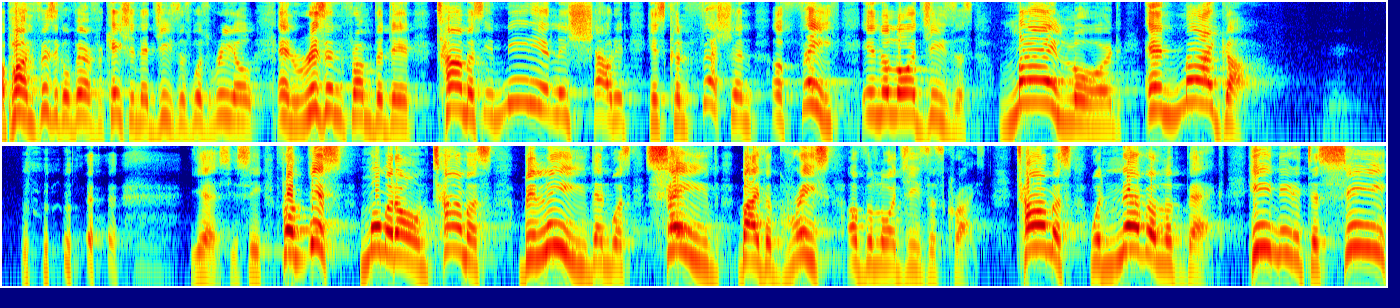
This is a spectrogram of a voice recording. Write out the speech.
Upon physical verification that Jesus was real and risen from the dead, Thomas immediately shouted his confession of faith in the Lord Jesus, My Lord and my God. yes, you see, from this moment on, Thomas believed and was saved by the grace of the Lord Jesus Christ. Thomas would never look back. He needed to see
